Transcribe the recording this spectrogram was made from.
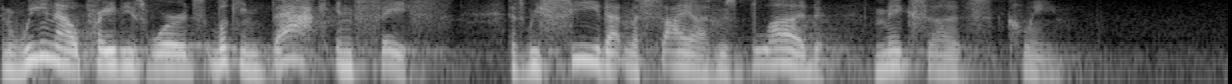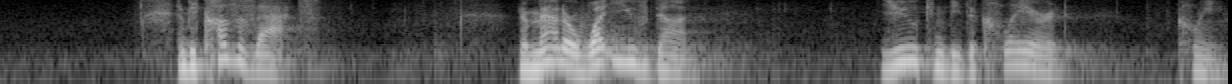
And we now pray these words looking back in faith as we see that Messiah whose blood makes us clean. And because of that, no matter what you've done, you can be declared clean.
